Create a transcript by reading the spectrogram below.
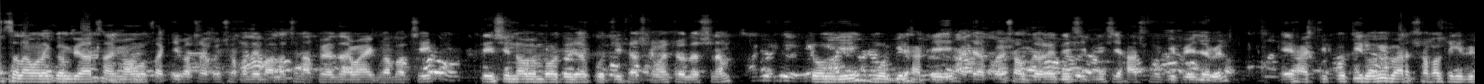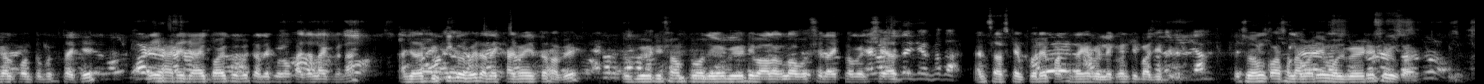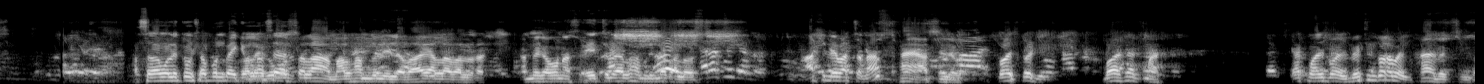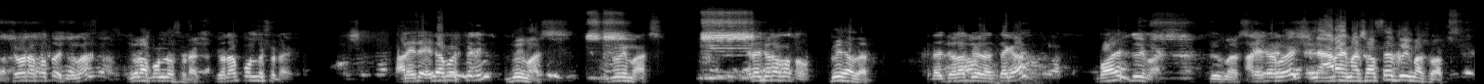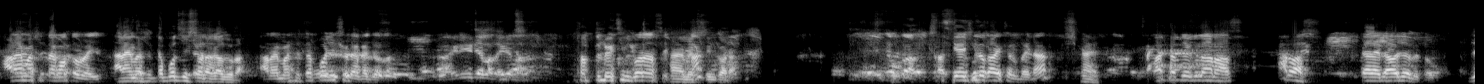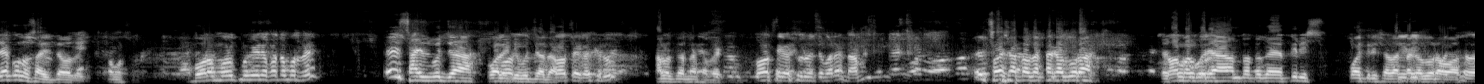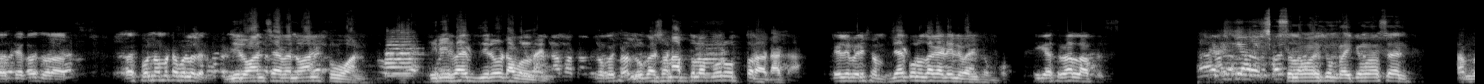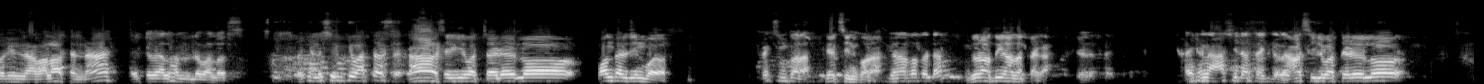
আসসালামু আলাইকুম বিহার আমি মোহাম্মদ সাকিব। আশা করি সকলে ভালো আছেন। আপনারা যাই অনেক ভালো আছি। তেইশে নভেম্বর দু হাজার পঁচিশ, আজকে আমরা চলে আসলাম টঙ্গি মুরগির হাটে। এই হাটে আপনারা সব ধরনের দেশি বিদেশি হাঁস মুরগি পেয়ে যাবেন। এই হাটটি প্রতি রবিবার সকাল থেকে বিকাল পর্যন্ত বসে থাকে। এই হাটে যারা ক্রয় করবে তাদের কোনো কাজে লাগবে না। আর যারা বিক্রি করবে তাদের খাজনা নিতে হবে। তো ভিডিওটি সম্পূর্ণ দেখবেন ভিডিওটি ভালো লাগলে অবশ্যই like comment share and subscribe করে পাশে থাকা বেল আইকনটি বাজিয়ে দেবেন। তো চলুন কথা না বাড়িয়ে মূল ভিডিওটি শুরু করা আসসালামু আলাইকুম স্বপন ভাই কেমন আছেন? আসসালাম। আলহামদুলিল্লাহ ভাই আল্লাহ ভালো রাখছে। আপনি কেমন আছেন? এই তো আলহামদুলিল্লাহ ভালো আছি। আসলে বাচ্চা না? হ্যাঁ আসলে বয়স কয়টি? বয়স এক মাস। এক মাস বয়স। ভ্যাকসিন করা ভাই হ্যাঁ ভ্যাকসিন কর জোড়া কত এগুলা? জোড়া পনেরোশো টাকা। জোড়া পনেরোশো টাকা। আর এটা এটা বয়স কদিন দুই মাস। দুই মাস। এটা জোড়া কত? দুই হাজার। এটা জোড়া দুই হাজার টাকা। বয়স দুই মাস। দুই মাস। আর এটা বয়স? এখানে আড়াই মাস আছে দুই মাসও আছে আড়াই মাসেরটা কত ভাই? আড়াই মাসেরটা পঁচিশশো টাকা জোড়া। আড়াই মাসেরটা পঁচিশশো টাকা জোড়া। সব তো ভ্যাকসিন করা আছে? হ্যাঁ ভ্যাকসিন করা। আজকে ছিল কালেকশন ভাই না? হ্যাঁ। তার সাথে এগুলো আরও আছে। আরও আছে। তাহলে দেওয়া যাবে তো? যে কোনো সাইজ দেওয়া যাবে সমস্যা বড় মোরগ মুরগি কত পড়বে? এই সাইজ বুঝা কোয়ালিটি বুঝা দাও। কত থেকে শুরু? আলোচনা হবে। কত থেকে শুরু হতে পারে? দাম এই ছয় সাত হাজার টাকা জোড়া। শুরু করে অন্তত তিরিশ পঁয়ত্রিশ হাজার টাকা জোড়া আছে। টাকা জোড়া ফোন নাম্বারটা বলে দেন। Zero one seven one two one three five zero double nine. Location location Abdullahpur Uttara Dhaka. Delivery সম্ভব। যে কোনো জায়গায় ডেলিভারি সম্ভব। ঠিক আছে আল্লাহ হাফেজ। আসসালামু আলাইকুম ভাই কেমন আছেন? আলহামদুলিল্লাহ ভালো আছেন না? এই তো আলহামদুলিল্লাহ ভালো আছি। এখানে সিল্কি বাচ্চা আছে? হ্যাঁ সিলকি বাচ্চা। এটা হলো পঞ্চাশ দিন বয়স। ভ্যাকসিন করা? ভ্যাকসিন করা। জোড়া কতটা জোড়া দুই হাজার টাকা। এখানে আশিটা আছে একজন আর সিল বাচ্চা। এটা হলো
